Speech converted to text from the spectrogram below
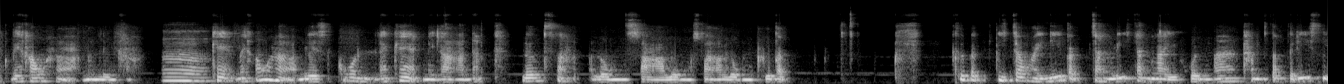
กไม่เข้าหามันเลยค่ะเออแขกไม่เข้าหาเลยสักคนและแขกในร้านอะเริ่มซาลงซาลงซาลงคือแบบ คือแบบอีจอยนี่แบบจังริจังไรคนมากทำสตรอเบอรี่สี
